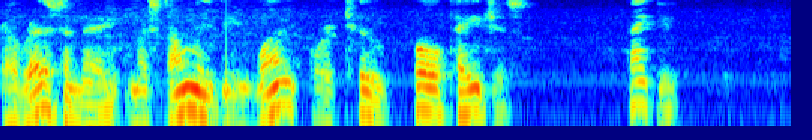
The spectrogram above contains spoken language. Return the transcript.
A resume must only be one or two full pages, thank you.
